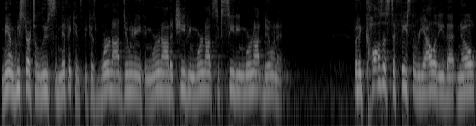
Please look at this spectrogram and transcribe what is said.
man, we start to lose significance because we're not doing anything. We're not achieving. We're not succeeding. We're not doing it. But it calls us to face the reality that no,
